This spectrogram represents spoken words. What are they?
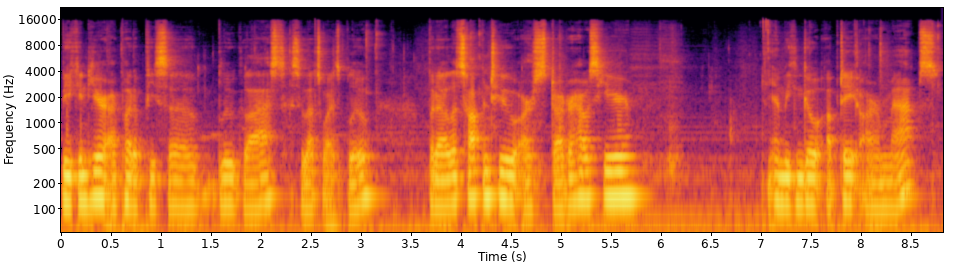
beacon here. I put a piece of blue glass so that's why it's blue. But uh, let's hop into our starter house here and we can go update our maps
